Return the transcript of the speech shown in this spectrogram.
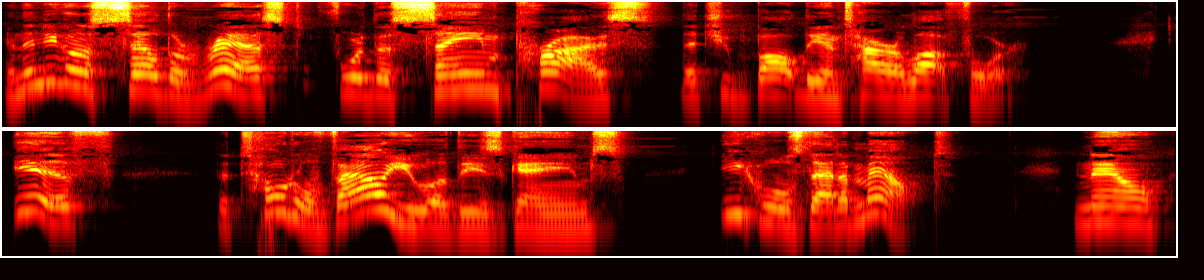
And then you're going to sell the rest for the same price that you bought the entire lot for. If the total value of these games equals that amount. Now,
